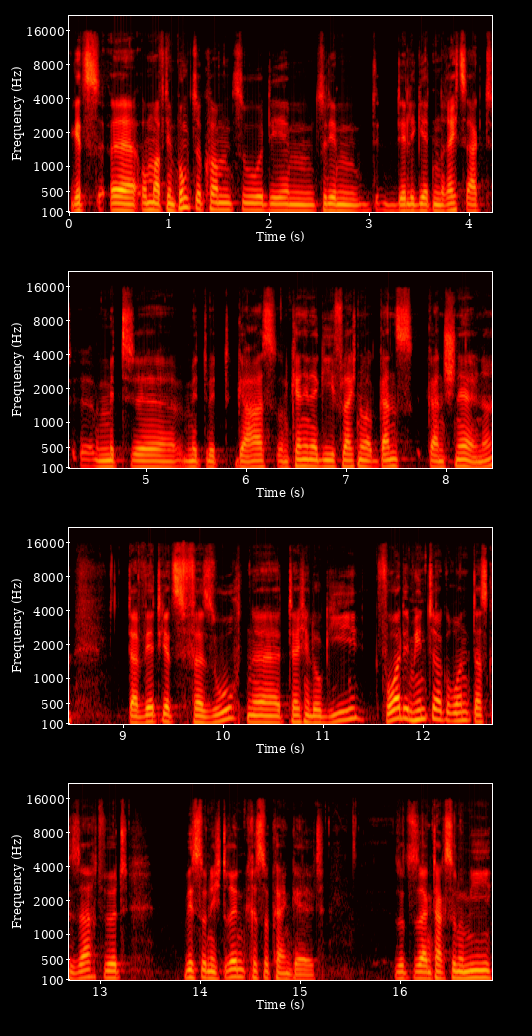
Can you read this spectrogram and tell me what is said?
Jetzt, äh, um auf den Punkt zu kommen, zu dem, zu dem delegierten Rechtsakt äh, mit, äh, mit, mit Gas und Kernenergie, vielleicht nur ganz, ganz schnell. Ne? Da wird jetzt versucht, eine Technologie vor dem Hintergrund, dass gesagt wird, bist du nicht drin, kriegst du kein Geld. Sozusagen Taxonomie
